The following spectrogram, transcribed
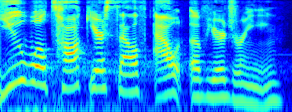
You will talk yourself out of your dream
